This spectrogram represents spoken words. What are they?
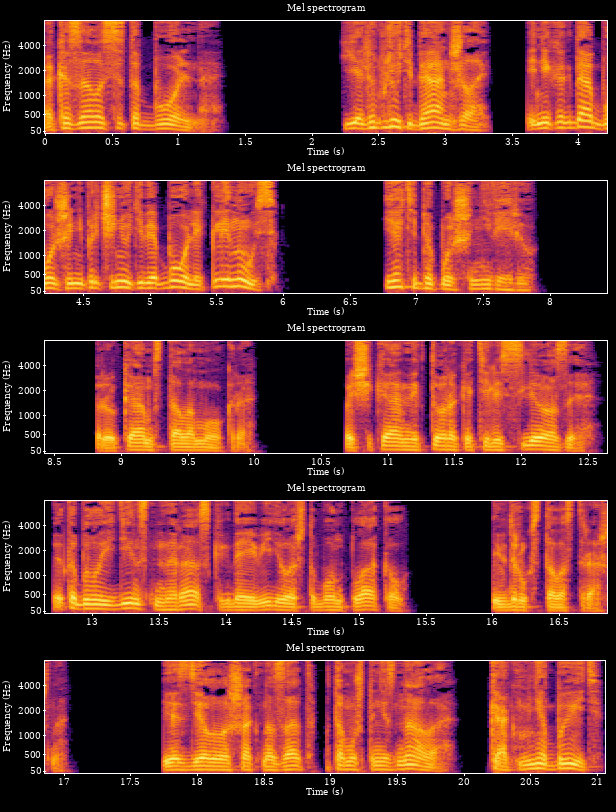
Оказалось, это больно. «Я люблю тебя, Анжела, и никогда больше не причиню тебе боли, клянусь!» «Я тебе больше не верю. Рукам стало мокро. По щекам Виктора катились слезы. Это был единственный раз, когда я видела, чтобы он плакал. И вдруг стало страшно. Я сделала шаг назад, потому что не знала, как мне быть.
